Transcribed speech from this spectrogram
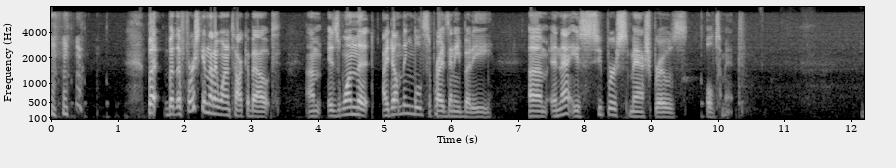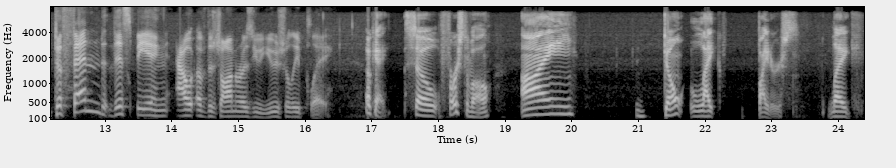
but but the first game that I want to talk about um, is one that I don't think will surprise anybody, um, and that is Super Smash Bros. Ultimate. Defend this being out of the genres you usually play. Okay, so first of all, I don't like fighters. Like,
